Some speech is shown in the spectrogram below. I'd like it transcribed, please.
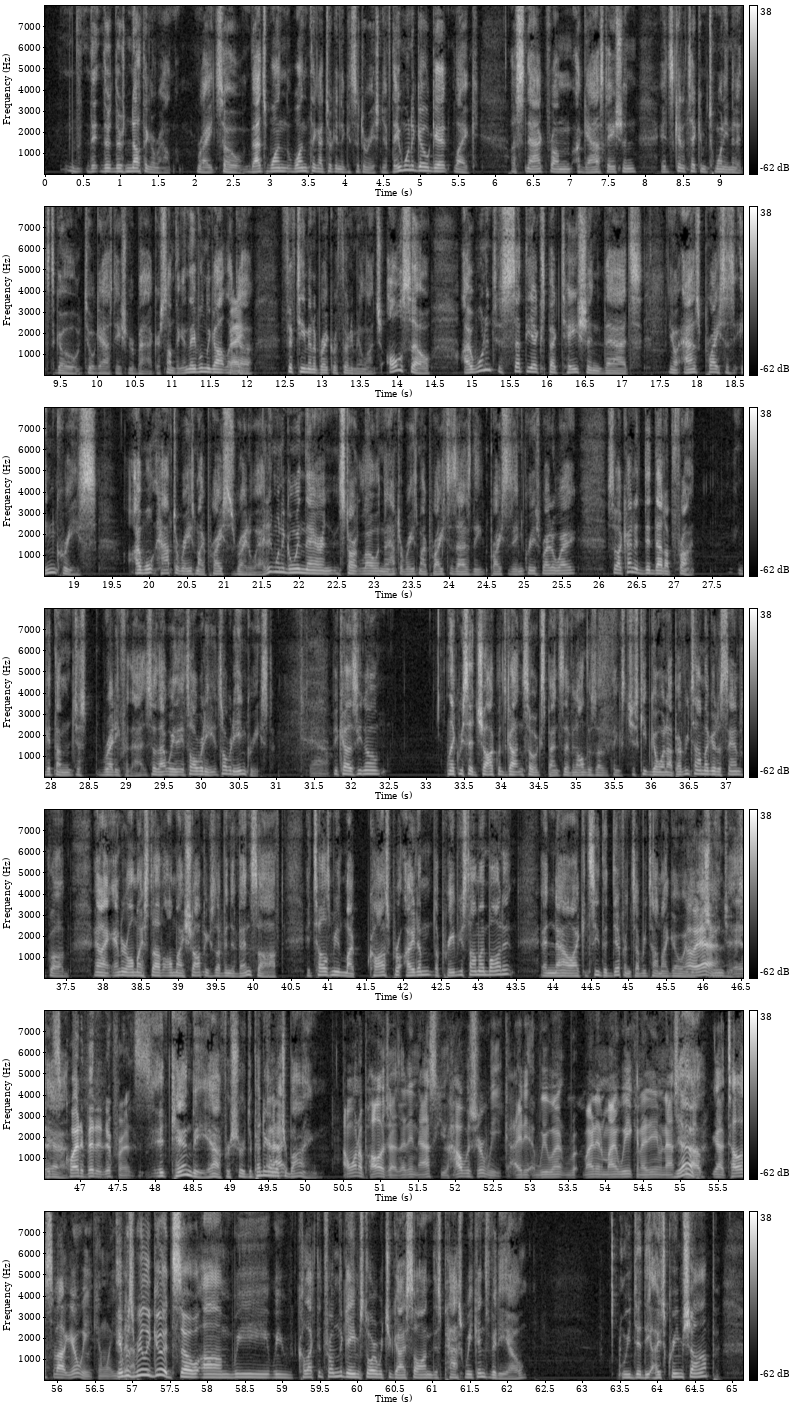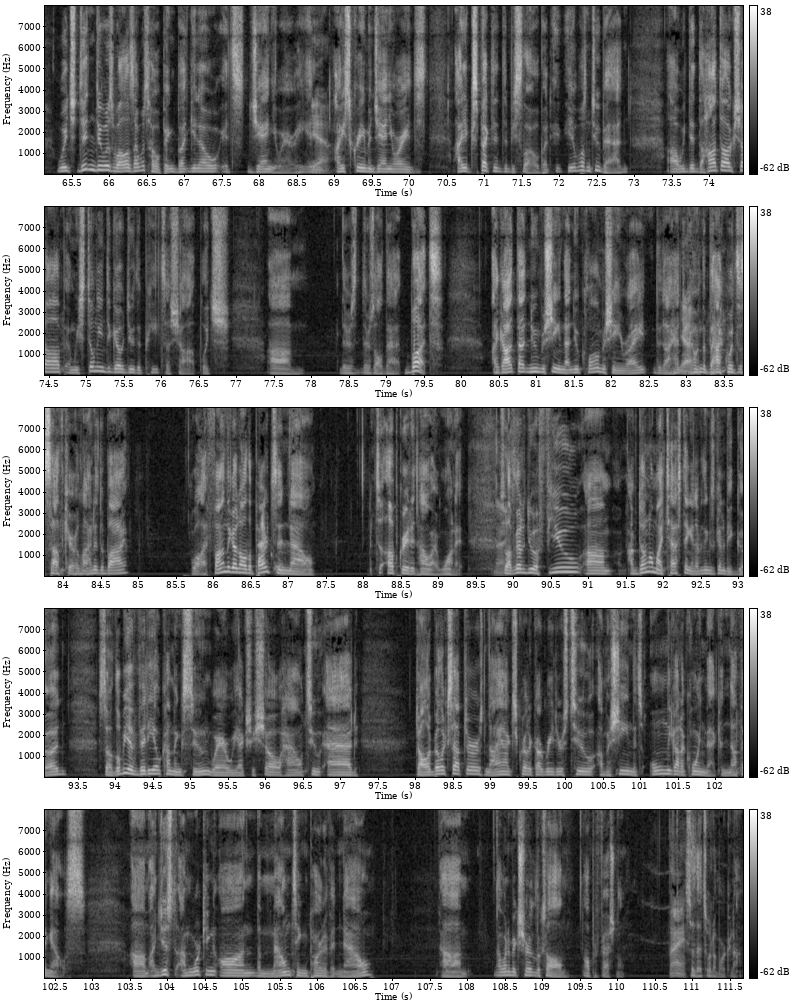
th- th- there's nothing around them, right? So that's one one thing I took into consideration. If they want to go get like a snack from a gas station, it's going to take them 20 minutes to go to a gas station or back or something, and they've only got like Right. a 15 minute break or 30 minute lunch. Also, I wanted to set the expectation that, you know, as prices increase, I won't have to raise my prices right away. I didn't want to go in there and start low and then have to raise my prices as the prices increase right away. So I kind of did that up front, get them just ready for that. So that way it's already it's already increased. Yeah. Because, you know, like we said, chocolate's gotten so expensive and all those other things just keep going up. Every time I go to Sam's Club and I enter all my stuff, all my shopping stuff into VendSoft, it tells me my cost per item the previous time I bought it. And now I can see the difference every time I go in. Oh it yeah, changes. it's yeah. quite a bit of difference. it can be, yeah, for sure, depending on what I- you're buying. I want to apologize. I didn't ask you how was your week. I we went right into my week, and I didn't even ask you. Yeah. How, yeah, tell us about your week and what you. It was really good. So um, we we collected from the game store, which you guys saw in this past weekend's video. We did the ice cream shop, which didn't do as well as I was hoping, but you know it's January. And Yeah. ice cream in January. I expected it to be slow, but it, it wasn't too bad. Uh, we did the hot dog shop, and we still need to go do the pizza shop, which um, there's there's all that. But I got that new machine, that new claw machine, right? That I had Yeah. to go in the backwoods of South Carolina to buy. Well, I finally got all the parts in now to upgrade it how I want it. So I've got to do a few. Um, I've done all my testing and everything's going to be good. So there'll be a video coming soon where we actually show how to add dollar bill acceptors, Nayax credit card readers to a machine that's only got a coin mech and nothing else. Um, I just I'm working on the mounting part of it now. Um, I want to make sure it looks all all professional. nice. So that's what I'm working on.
